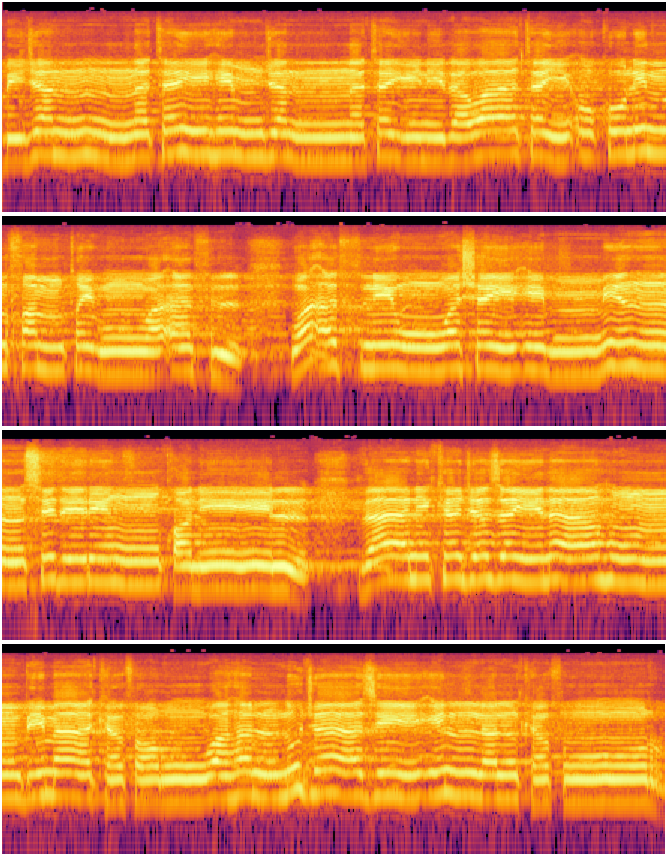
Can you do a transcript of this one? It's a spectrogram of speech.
بجنتيهم جنتين ذواتي أكل خمط وأثل وأثل وشيء من سدر قليل. ذلك جزيناهم بما كفروا وهل نجازي إلا الكفور.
